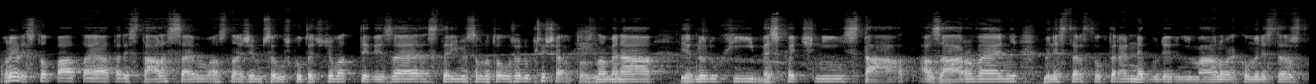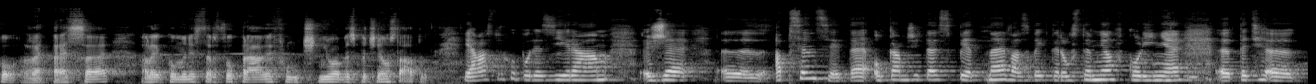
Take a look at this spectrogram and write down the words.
On je listopad a já tady stále jsem a snažím se uskutečňovat ty vize, s kterými jsem do toho úřadu přišel. To znamená jednoduchý, bezpečný stát a zároveň ministerstvo, které nebude vnímáno jako ministerstvo represe, ale jako ministerstvo právě funkční funkčního a bezpečného státu. Já vás trochu podezírám, že e, absenci té okamžité zpětné vazby, kterou jste měl v Kolíně, e, teď e,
